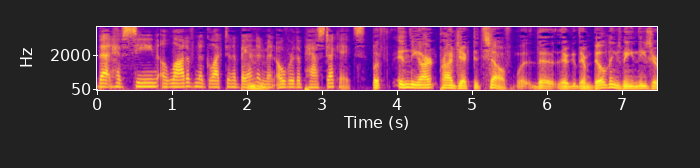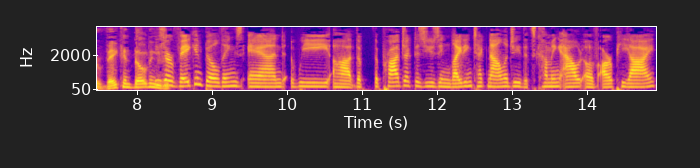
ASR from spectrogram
that have seen a lot of neglect and abandonment mm over the past decades. But in the art project itself, the their, their buildings, mean, these are vacant buildings. These are vacant buildings, and we uh, the the project is using lighting technology that's coming out of RPI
